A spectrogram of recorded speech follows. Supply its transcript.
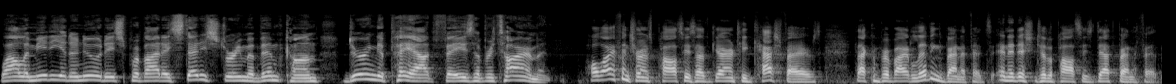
while immediate annuities provide a steady stream of income during the payout phase of retirement. Whole life insurance policies have guaranteed cash values that can provide living benefits in addition to the policy's death benefit.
